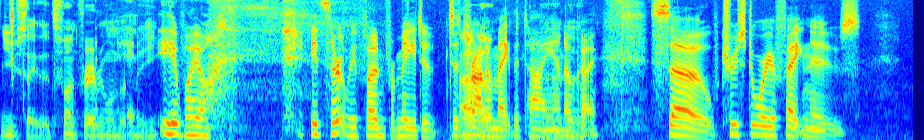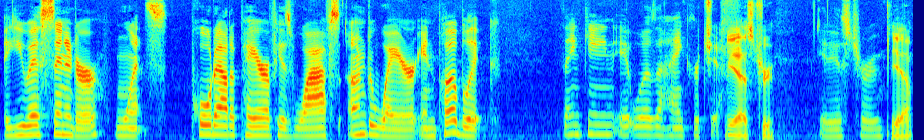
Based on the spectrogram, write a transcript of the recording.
You say that it's fun for everyone but me. Yeah, well, it's certainly fun for me to, to try to make the tie-in. Okay, so true story or fake news? A U.S. senator once pulled out a pair of his wife's underwear in public, thinking it was a handkerchief. Yeah, that's true. It is true. Yeah,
